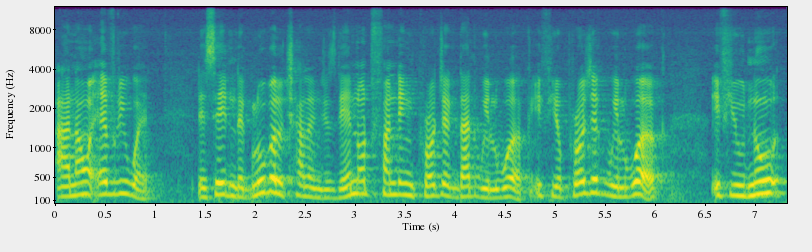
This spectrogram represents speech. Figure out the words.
are now everywhere. They say in the global challenges, they're not funding project that will work. If your project will work, if you know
